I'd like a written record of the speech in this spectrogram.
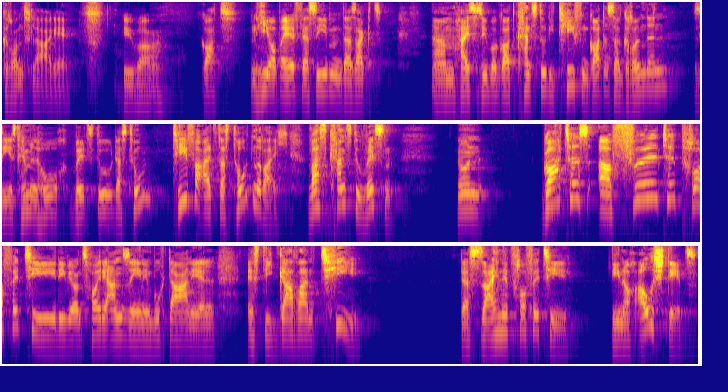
Grundlage über Gott. In Hiob 11, Vers 7, da sagt, ähm, heißt es über Gott, kannst du die Tiefen Gottes ergründen? Sie ist himmelhoch. Willst du das tun? Tiefer als das Totenreich. Was kannst du wissen? Nun, Gottes erfüllte Prophetie, die wir uns heute ansehen im Buch Daniel, ist die Garantie, dass seine Prophetie, die noch aussteht,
